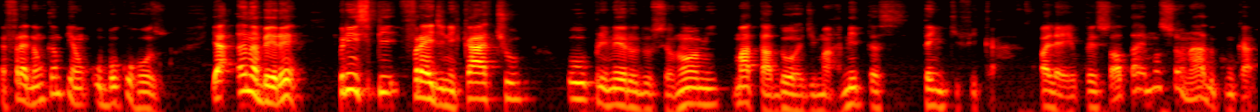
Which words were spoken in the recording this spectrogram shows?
É Fredão campeão, o Boco Roso. E a Ana Berê, Príncipe Fred Nicátio, o primeiro do seu nome, matador de marmitas, tem que ficar. Olha aí, o pessoal está emocionado com o cara.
